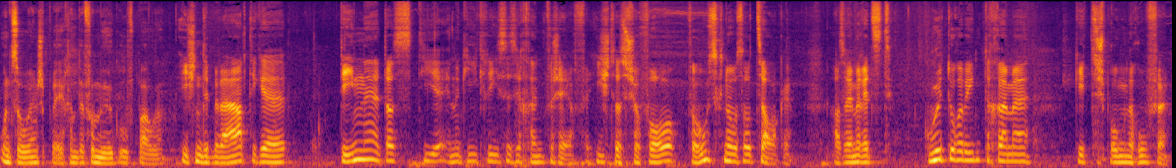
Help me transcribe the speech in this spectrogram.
und so entsprechende Vermögen aufbauen. Ist in den Bewertungen drin, dass die Energiekrise sich verschärfen könnte? Ist das schon vor, vorausgenommen sozusagen? Also wenn wir jetzt gut durch den Winter kommen, gibt es einen Sprung nach oben?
